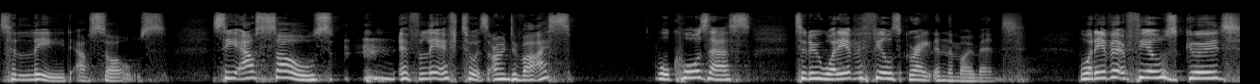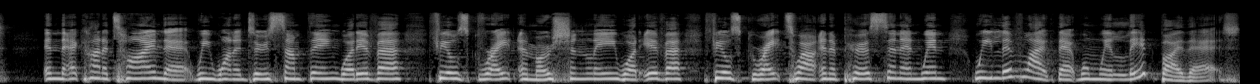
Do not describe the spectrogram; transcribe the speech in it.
to lead our souls? See, our souls, if left to its own device, will cause us to do whatever feels great in the moment. Whatever feels good in that kind of time that we want to do something, whatever feels great emotionally, whatever feels great to our inner person. And when we live like that, when we're led by that,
